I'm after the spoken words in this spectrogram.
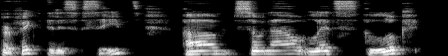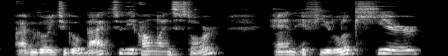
Perfect. It is saved. Um, so now let's look. I'm going to go back to the online store. And if you look here,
